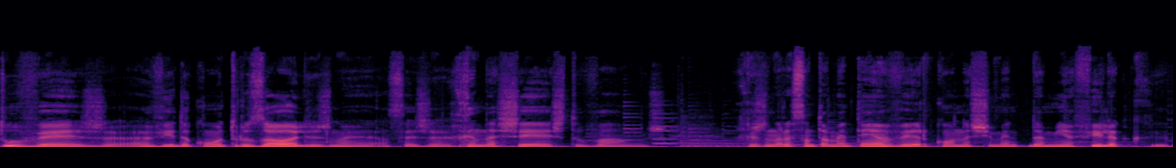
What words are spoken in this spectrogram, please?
tu vês a vida com outros olhos, não é? ou seja, renasceste, vamos. Regeneração também tem a ver com o nascimento da minha filha, que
